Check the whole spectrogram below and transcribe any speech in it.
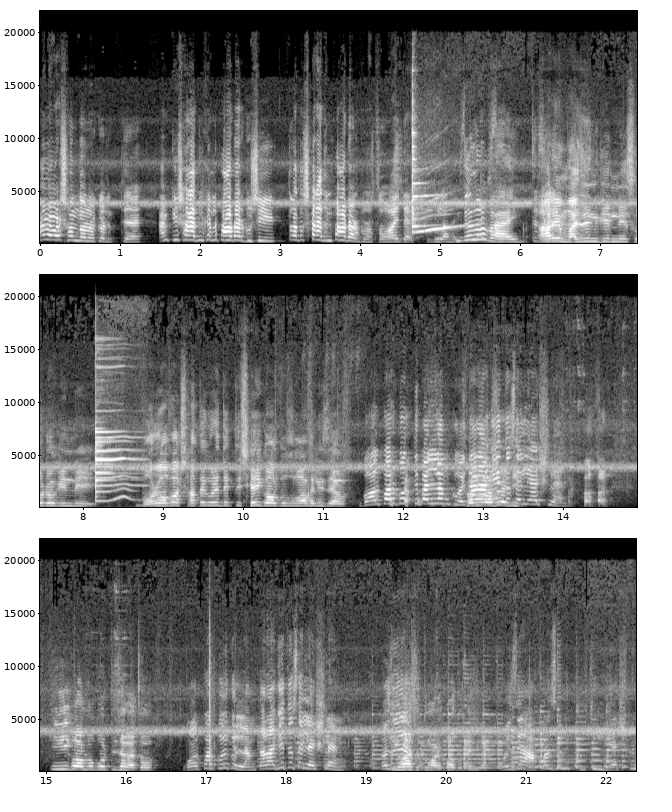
আমি আবার সন্দেহ করতে। আমি কি সারাদিন খালি পাউডার ঘুষি? তোরা তো সারাদিন পাউডার ঘুরছো। ওই দেখ দুলা দুলো ভাই। আরে মাঝিন গিন্নি ছোট গিন্নি। বড় অবাক সাথে করে দেখতে সেই গল্প জমা ফেলি যাও গল্প আর করতে পারলাম কই? তার আগেই তো চলে আসলেন। কি গল্প করতে যাবে তো গল্প আর কই করলাম? তার আগেই তো চলে আসলেন। ওই যে হয়েছে তোমার? কত দেখি। ওই যে আপার জন্য কি কি নিয়ে আসবেন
